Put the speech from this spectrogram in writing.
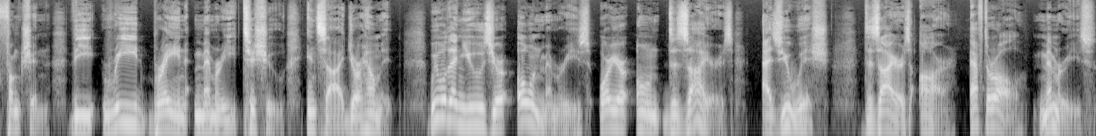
function, the read brain memory tissue inside your helmet. We will then use your own memories or your own desires as you wish. Desires are, after all, memories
